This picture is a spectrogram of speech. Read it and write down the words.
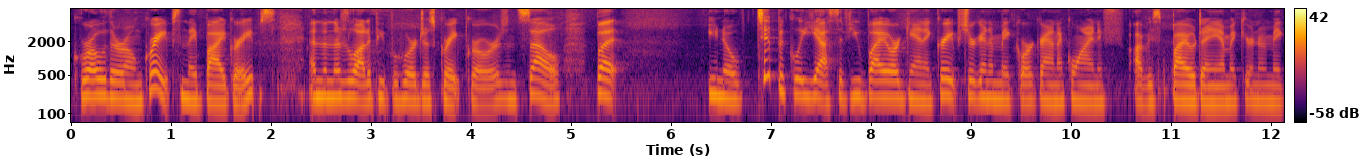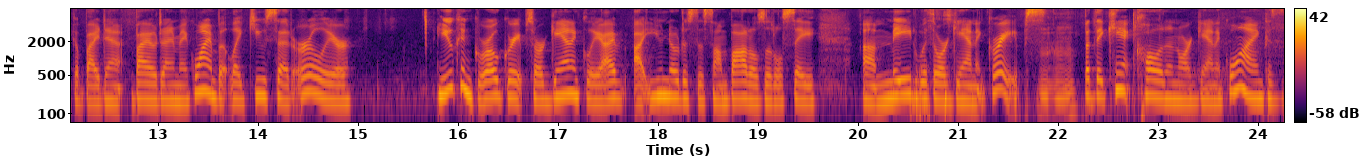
grow their own grapes and they buy grapes, and then there's a lot of people who are just grape growers and sell, but. You know, typically, yes, if you buy organic grapes, you're going to make organic wine. If obviously biodynamic, you're going to make a biody- biodynamic wine. But like you said earlier, you can grow grapes organically. I've I, you notice this on bottles; it'll say um, "made with organic grapes," but they can't call it an organic wine because,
